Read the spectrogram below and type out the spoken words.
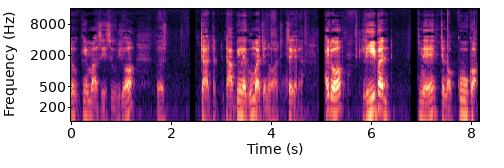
လုတ်ကင်းပါစေဆိုပြီးတော့ဒါဒါပင်လေကူးမှာကျွန်တော်စိတ်လိုက်တာအဲ့တော့၄ဘတ်နဲ့ကျွန်တော်၉កောက်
